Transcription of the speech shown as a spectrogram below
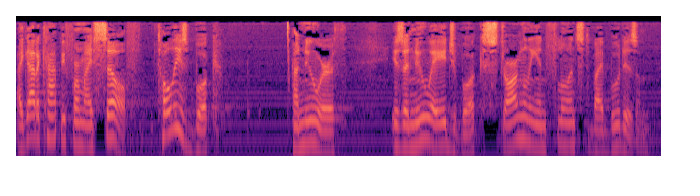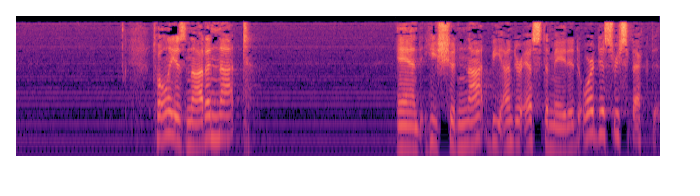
I got a copy for myself. Tolle's book, A New Earth, is a New Age book strongly influenced by Buddhism. Tolle is not a nut, and he should not be underestimated or disrespected.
